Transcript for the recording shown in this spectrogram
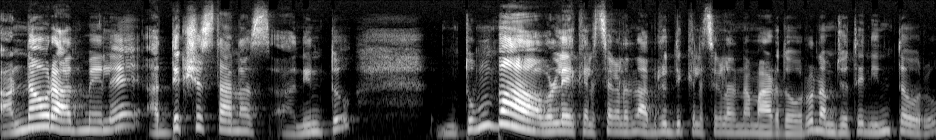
ಅಣ್ಣವರಾದ ಮೇಲೆ ಅಧ್ಯಕ್ಷ ಸ್ಥಾನ ನಿಂತು ತುಂಬ ಒಳ್ಳೆಯ ಕೆಲಸಗಳನ್ನು, ಅಭಿವೃದ್ಧಿ ಕೆಲಸಗಳನ್ನು ಮಾಡಿದವರು ನಮ್ಮ ಜೊತೆ ನಿಂತವರು.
